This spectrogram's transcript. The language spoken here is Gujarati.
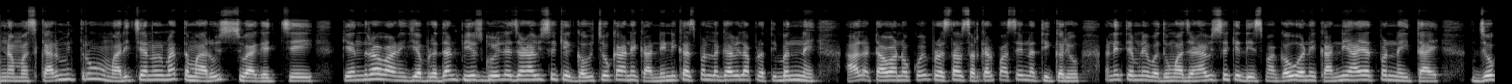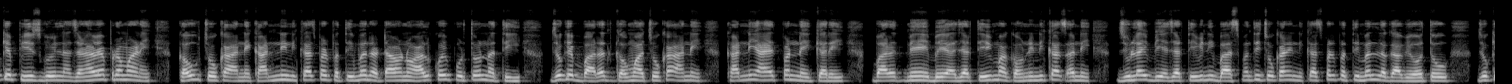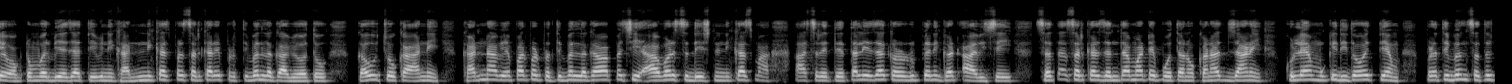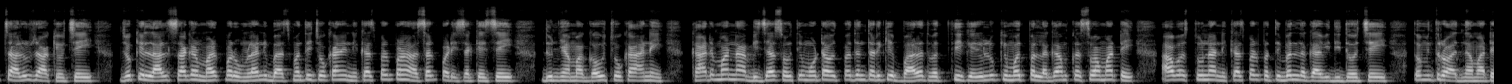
નમસ્કાર મિત્રો, અમારી ચેનલમાં તમારું સ્વાગત છે. કેન્દ્ર વાણિજ્ય પ્રધાન પિયુષ ગોયલે જણાવ્યું છે કે ગૌચોકા અને કાંડની નિકાસ પર લગાવેલા પ્રતિબંધને હાલ હટાવવાનો કોઈ પ્રસ્તાવ સરકાર પાસે નથી કર્યો અને તેમણે વધુમાં જણાવ્યું છે કે દેશમાં ઘઉં અને કાંડની આયાત પણ નહીં થાય. જો કે પિયુષ ગોયલના જણાવ્યા પ્રમાણે ઘઉં ચોખા અને કાંડની નિકાસ પર પ્રતિબંધ હટાવવાનો હાલ કોઈ પૂરતો નથી. જો કે ભારત ઘઉંમાં ચોખા અને કાંડની આયાત પણ નહીં કરે. ભારત મે બે હજાર તેવીસમાં ઘઉંની નિકાસ અને જુલાઈ બે હજાર તેવીસની બાસમતી ચોખાની નિકાસ પર પ્રતિબંધ લગાવ્યો હતો. જો કે ઓક્ટોબર બે હજાર તેવીસની ખાંડની નિકાસ પર સરકારે પ્રતિબંધ લગાવ્યો હતો. ઘઉં, ચોખા અને ખાંડના વેપાર પર પ્રતિબંધ લગાવવા પછી આ વર્ષ દેશની નિકાસમાં આશરે તેતાલીસ હજાર કરોડ રૂપિયાની ઘટ આવી છે. છતાં સરકાર જનતા માટે પોતાનો ખનાજ જાણે ખુલ્લેઆમ મૂકી દીધો હોય તેમ પ્રતિબંધ સતત ચાલુ રાખ્યો છે. જોકે લાલ સાગર માર્ગ પર હુમલાની બાસમતી ચોખાની નિકાસ પર પણ અસર પડી શકે છે. દુનિયામાં ઘઉં, ચોખા અને ખાંડમાંના બીજા સૌથી મોટા ઉત્પાદન તરીકે ભારત વધતી ઘરેલું કિંમત પર લગામ કસવા માટે આ વસ્તુના નિકાસ પર પ્રતિબંધ લગાવી દીધો છે. તો મિત્રો, આજના માટે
